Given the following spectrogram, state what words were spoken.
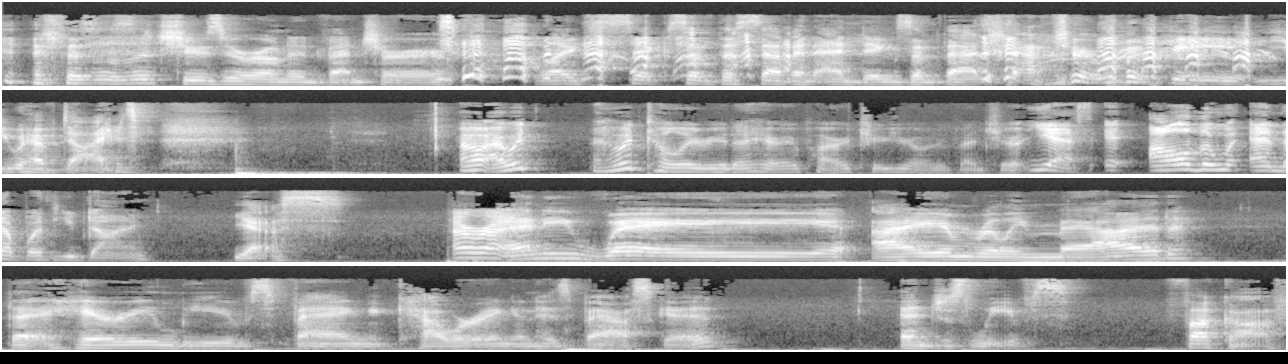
If this was a choose your own adventure, like six of the seven endings of that chapter would be you have died. Oh, I would, I would totally read a Harry Potter Choose Your Own Adventure. Yes, it, all of them would end up with you dying. Yes. All right. Anyway, I am really mad that Harry leaves Fang cowering in his basket and just leaves. Fuck off.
